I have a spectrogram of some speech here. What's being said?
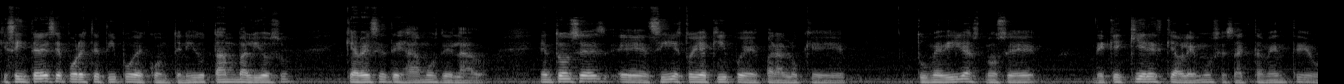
que se interese por este tipo de contenido tan valioso que a veces dejamos de lado. Entonces, eh, sí, estoy aquí pues para lo que tú me digas, no sé de qué quieres que hablemos exactamente o,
